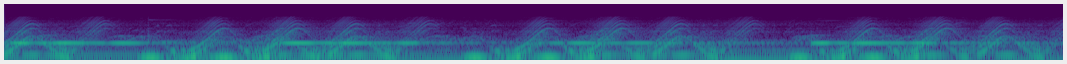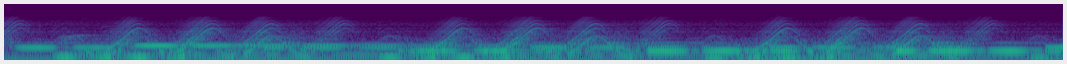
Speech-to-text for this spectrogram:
Wow, wow, wow.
